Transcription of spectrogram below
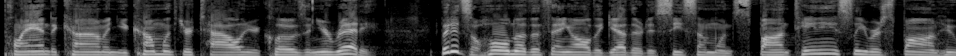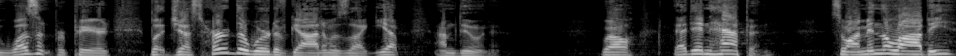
plan to come, and you come with your towel and your clothes and you're ready. But it's a whole other thing altogether to see someone spontaneously respond who wasn't prepared, but just heard the word of God and was like, yep, I'm doing it. Well, that didn't happen. So I'm in the lobby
